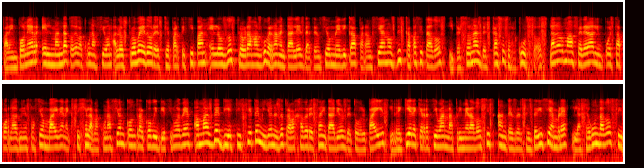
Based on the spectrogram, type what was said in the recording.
para imponer el mandato de vacunación a los proveedores que participan en los dos programas gubernamentales de atención médica para ancianos discapacitados y personas de escasos recursos. La norma federal impuesta por la administración Biden exige la vacunación contra el COVID-19 a más de 17 millones de trabajadores sanitarios de todo el país y requiere que reciban la primera dosis antes del 6 de diciembre y la segunda dosis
